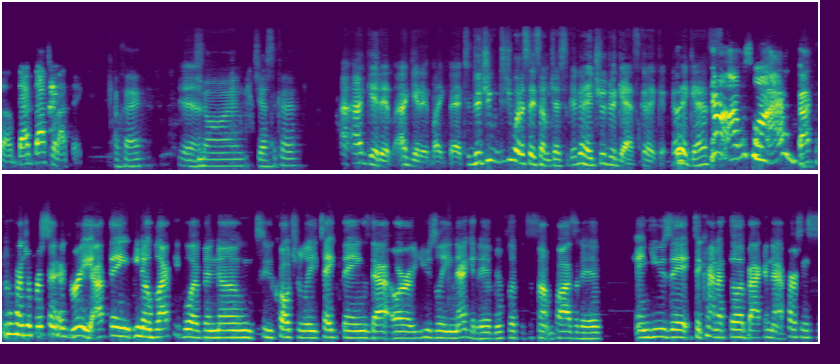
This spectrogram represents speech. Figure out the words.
So that that's what I think. Okay. Yeah, Sean, Jessica. I, I get it. I get it like that. too. Did you Did you want to say something, Jessica? Go ahead. Shoot your gas. Go ahead. Go ahead, gas. No, I was going. I I 100 percent agree. I think you know black people have been known to culturally take things that are usually negative and flip it to something positive, and use it to kind of throw it back in that person's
